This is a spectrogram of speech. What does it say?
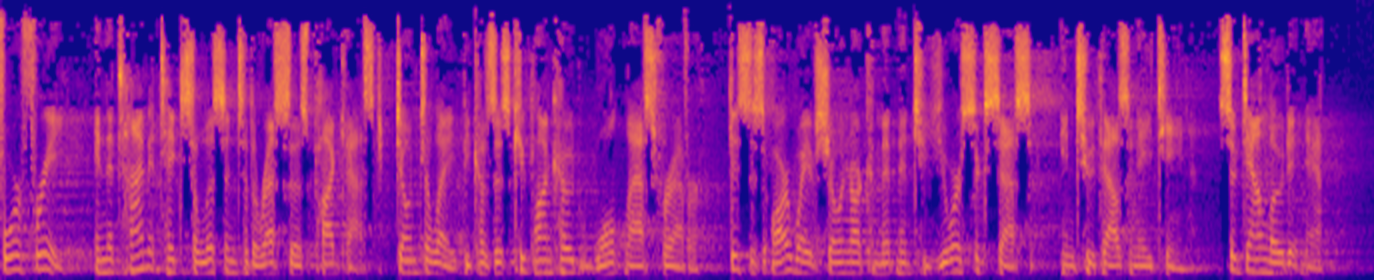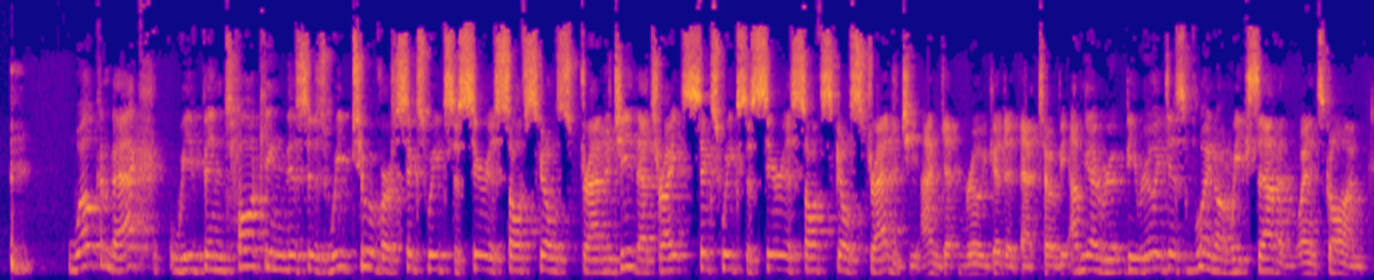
for free in the time it takes to listen to the rest of this podcast. Don't delay because this coupon code won't last forever. This is our way of showing our commitment to your success in 2018. So download it now. Welcome back. We've been talking. This is week two of our six weeks of serious soft skills strategy. That's right, six weeks of serious soft skills strategy. I'm getting really good at that, Toby. I'm going to re- be really disappointed on week seven when it's gone.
